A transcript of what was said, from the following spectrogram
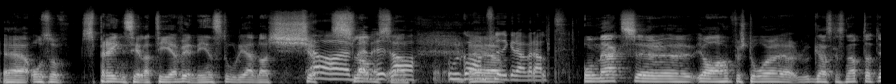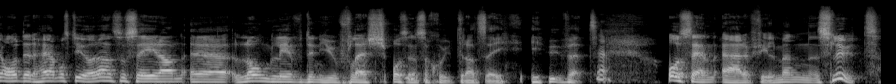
Eh, och så sprängs hela tvn i en stor jävla Ja, köttslamsa. ja, organ Eh, flyger överallt. Och Max, eh, ja han förstår ganska snabbt att ja det är det här jag måste göra. Så säger han eh, long live the new flesh och sen så skjuter han sig i huvudet. Ja. Och sen är filmen slut.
